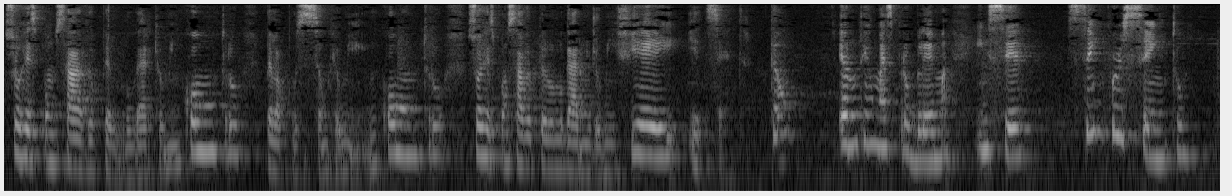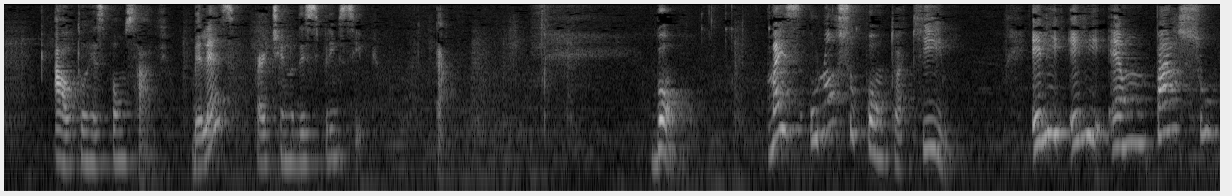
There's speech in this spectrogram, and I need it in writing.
Sou responsável pelo lugar que eu me encontro, pela posição que eu me encontro, sou responsável pelo lugar onde eu me enfiei, etc. Então, eu não tenho mais problema em ser 100% autorresponsável, beleza? Partindo desse princípio. Tá. Bom, mas o nosso ponto aqui, ele, ele é um passo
